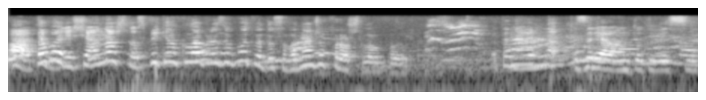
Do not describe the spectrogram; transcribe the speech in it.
А, товарищи, а у нас что, спикинг клаб разве будет в эту субботу? Он же в прошлом был. Это, наверное, зря он тут висит.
